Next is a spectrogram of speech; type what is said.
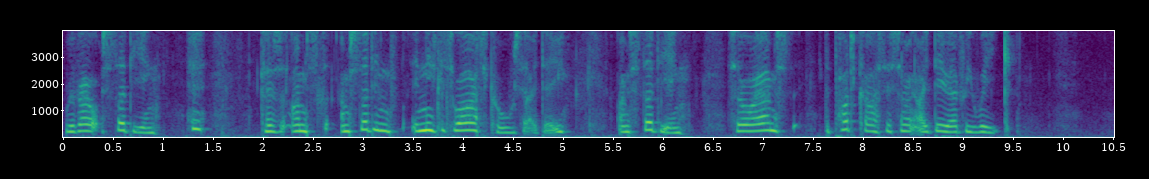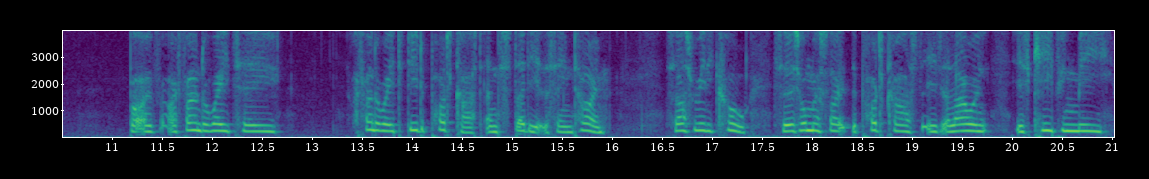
without studying. because I'm st- I'm studying in these little articles that I do. I'm studying, so I am. St- the podcast is something I do every week. But I've I found a way to I found a way to do the podcast and study at the same time. So that's really cool. So it's almost like the podcast is allowing is keeping me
